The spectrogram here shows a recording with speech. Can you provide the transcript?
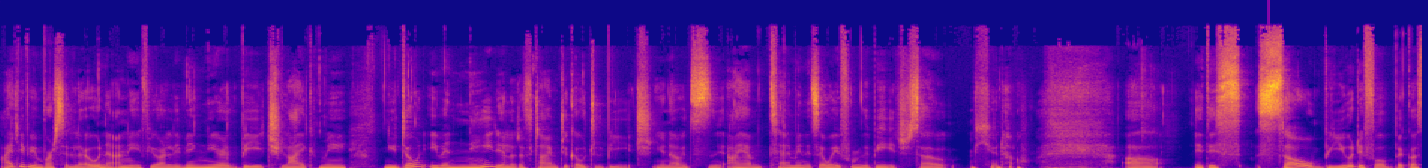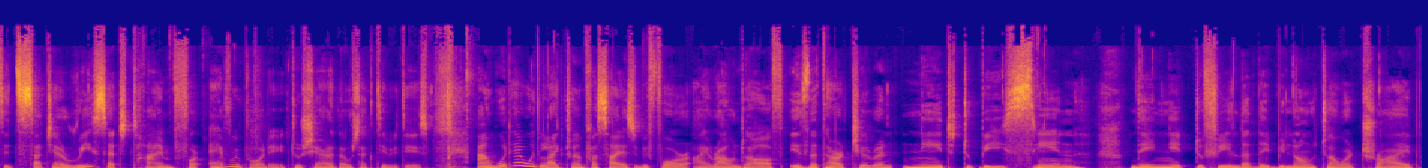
I live in Barcelona, and if you are living near the beach like me, you don't even need a lot of time to go to the beach. You know, it's I am 10 minutes away from the beach, so you know uh, it is so beautiful because it's such a reset time for everybody to share those activities. And what I would like to emphasize before I round off is that our children need to be seen. They need to feel that they belong to our tribe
